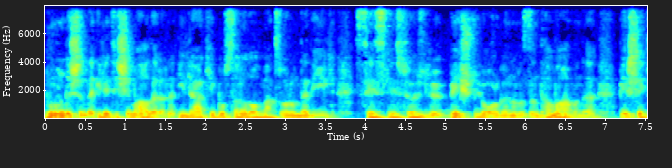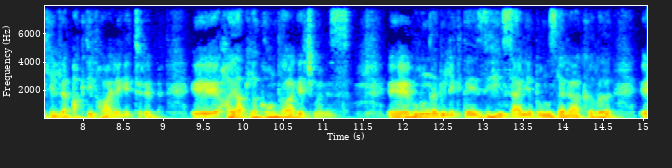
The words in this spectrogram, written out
Bunun dışında iletişim ağlarını illaki bu sanal olmak zorunda değil, sesli, sözlü, beş duyu organımızın tamamını bir şekilde aktif hale getirip e, hayatla kontağa geçmemiz. E, bununla birlikte zihinsel yapımızla alakalı e,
